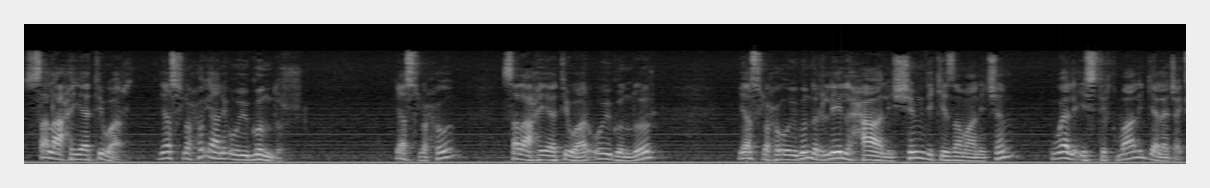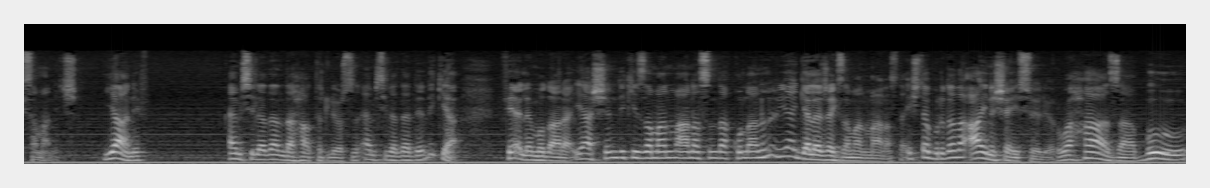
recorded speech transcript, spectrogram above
Salahiyeti var. Yasluhu yani uygundur. Yasluhu salahiyeti var, uygundur. Yasluhu uygundur lil hali şimdiki zaman için vel istikbali gelecek zaman için. Yani emsileden de hatırlıyorsunuz. Emsilede dedik ya fi'le mudara ya şimdiki zaman manasında kullanılır ya gelecek zaman manasında. İşte burada da aynı şeyi söylüyor. Ve haza bu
